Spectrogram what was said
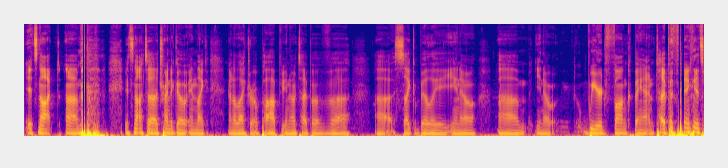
it's not um, it's not uh, trying to go in like an electro pop, you know, type of uh, uh, psychobilly, you know, um, you know, weird funk band type of thing. It's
